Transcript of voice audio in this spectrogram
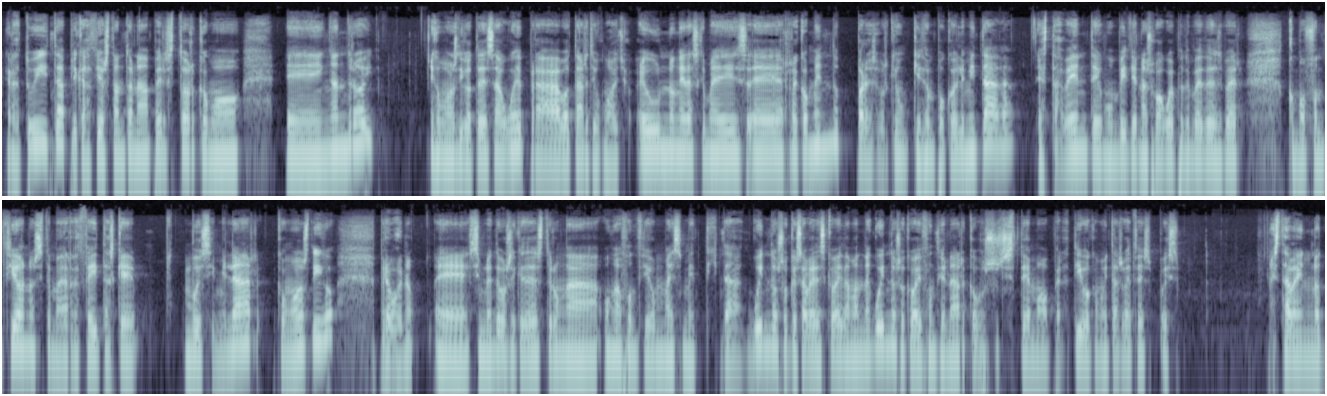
gratuita, aplicacións tanto na Apple Store como eh, en Android, E como os digo, tedes a web para botarlle un ollo. Eu non é das que máis eh, recomendo, por eso, porque é un, quizá un pouco limitada, está ben, ten un vídeo na súa web onde podes ver como funciona o sistema de receitas que é moi similar, como os digo, pero bueno, eh, simplemente por si queredes ter unha, unha función máis metida en Windows, o que sabedes que vai da manda en Windows, o que vai funcionar como o sistema operativo, que moitas veces, pois, está ben no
